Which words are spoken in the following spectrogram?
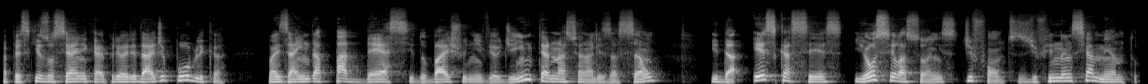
A pesquisa oceânica é prioridade pública, mas ainda padece do baixo nível de internacionalização e da escassez e oscilações de fontes de financiamento.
